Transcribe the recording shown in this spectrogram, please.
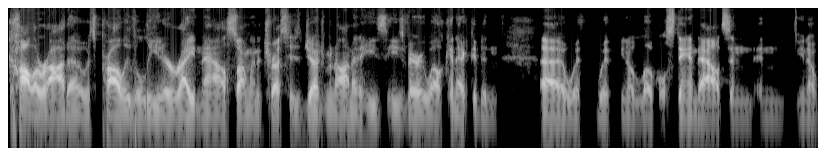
Colorado is probably the leader right now, so I'm going to trust his judgment on it. He's he's very well connected and uh, with with you know local standouts and and you know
